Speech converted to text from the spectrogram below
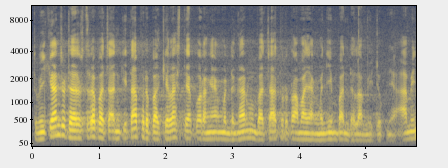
Demikian saudara-saudara bacaan kita berbagilah setiap orang yang mendengar, membaca, terutama yang menyimpan dalam hidupnya. Amin.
